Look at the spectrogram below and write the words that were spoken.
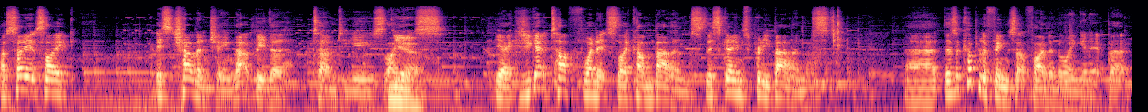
I'd say it's like it's challenging. That would be the term to use. Like Yeah. it's yeah, because you get tough when it's like unbalanced. This game's pretty balanced. Uh, there's a couple of things that I find annoying in it, but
